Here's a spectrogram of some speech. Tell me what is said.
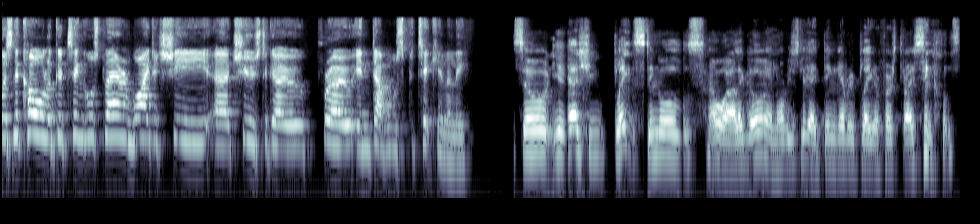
was Nicole a good singles player, and why did she uh, choose to go pro in doubles particularly? So yeah, she played singles a while ago, and obviously, I think every player first tries singles.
